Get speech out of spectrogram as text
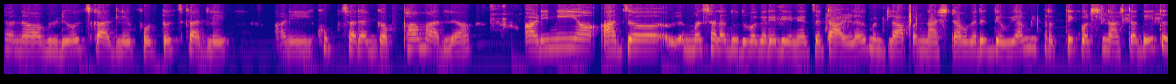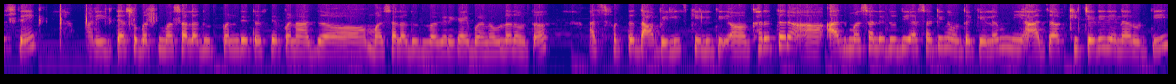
छान व्हिडिओज काढले फोटोज काढले आणि खूप साऱ्या गप्पा मारल्या. आणि मी आज मसाला दूध वगैरे देण्याचं टाळलं. म्हटलं आपण नाश्ता वगैरे देऊया. मी प्रत्येक वर्षी नाश्ता देत असते. आणि त्यासोबत मसाला दूध पण देत असते. पण आज मसाला दूध वगैरे काही बनवलं नव्हतं. आज फक्त दाबेलीच केली होती खरं तर आज मसाले दूध यासाठी नव्हतं केलं. मी आज खिचडी देणार होती.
